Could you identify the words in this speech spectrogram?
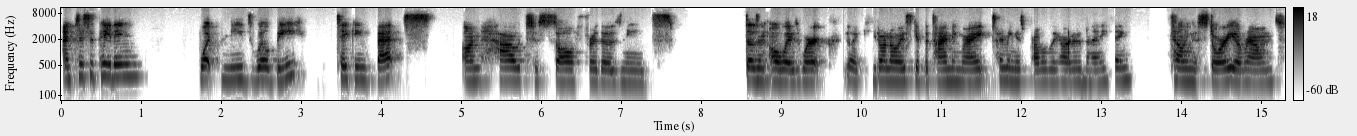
anticipating what needs will be, taking bets on how to solve for those needs. Doesn't always work. Like, you don't always get the timing right. Timing is probably harder than anything. Telling a story around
